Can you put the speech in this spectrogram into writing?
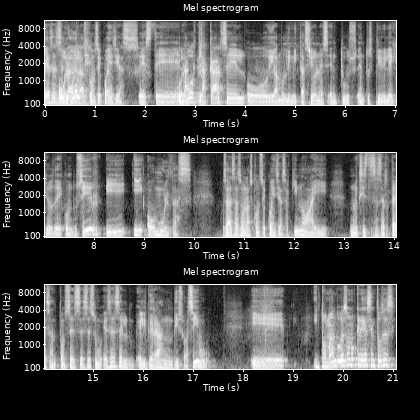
esa es una de las consecuencias. Este, la, la, cárcel o, digamos, limitaciones en tus, en tus privilegios de conducir y, y o multas. O sea, esas son las consecuencias. Aquí no hay no existe esa certeza. Entonces, ese es, ese es el, gran disuasivo. Eh, y tomando eso, ¿no crees entonces,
